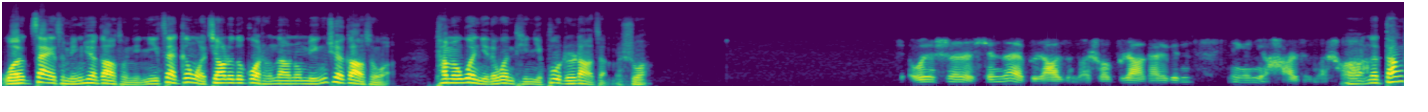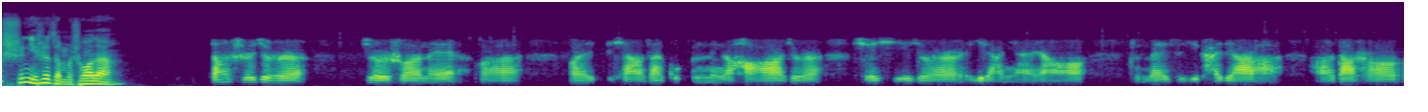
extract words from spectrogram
我再一次明确告诉你，你在跟我交流的过程当中，明确告诉我，他们问你的问题，你不知道怎么说。我也是现在不知道怎么说，不知道该跟那个女孩怎么说。哦，那当时你是怎么说的？当时就是，就是说那我我想在国那个好好就是学习，就是一两年，然后准备自己开店了。然后到时候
